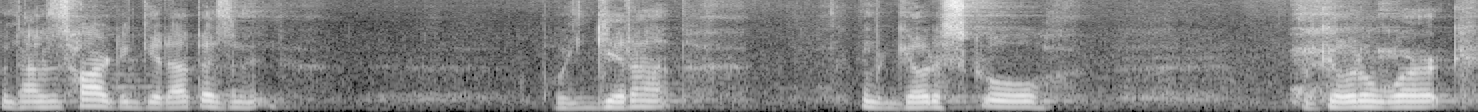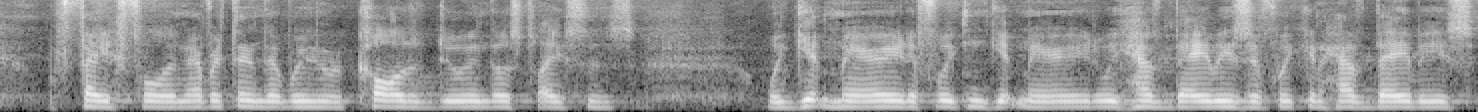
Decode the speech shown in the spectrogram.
Sometimes it's hard to get up, isn't it? But we get up and we go to school, we go to work, we're faithful in everything that we were called to do in those places. We get married if we can get married. We have babies if we can have babies.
